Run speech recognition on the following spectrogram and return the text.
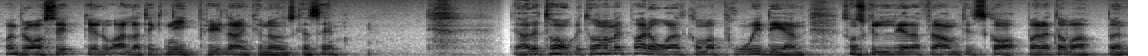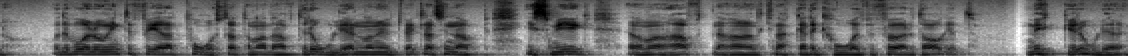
och en bra cykel och alla teknikprylar han kunde önska sig. Det hade tagit honom ett par år att komma på idén som skulle leda fram till skapandet av appen och det vore då inte fel att påstå att han hade haft roligare när han utvecklat sin app i smyg än han hade haft när han knackade kod för företaget. Mycket roligare.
